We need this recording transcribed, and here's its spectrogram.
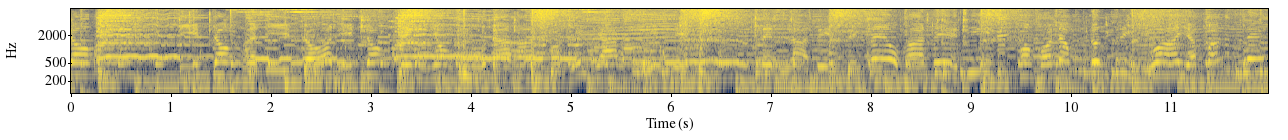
ดอง ดีดดองและดีดดอดีดดองเป็นย่องหูดาหารมาเคยยากเคยเห็นเต้นลาเต้นเสียงแซวผ่าเวทีห้องขอนำดนตรีว่าอยากฟังเพลง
